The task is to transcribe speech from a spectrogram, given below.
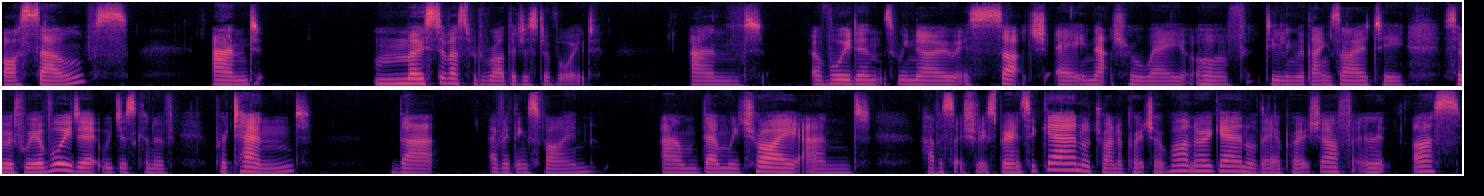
ourselves. And most of us would rather just avoid. And avoidance, we know, is such a natural way of dealing with anxiety. So if we avoid it, we just kind of pretend that everything's fine. And then we try and have a sexual experience again, or try and approach our partner again, or they approach us, and it, us.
